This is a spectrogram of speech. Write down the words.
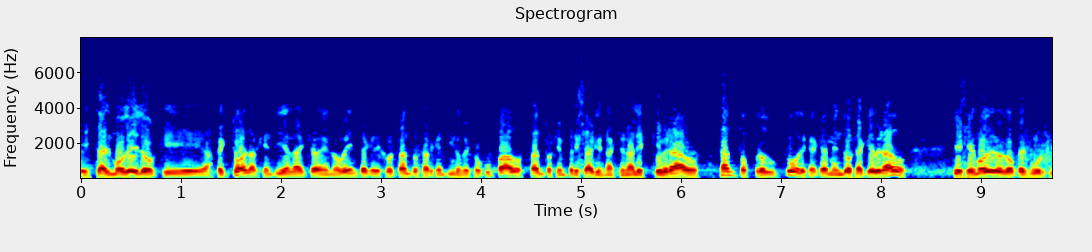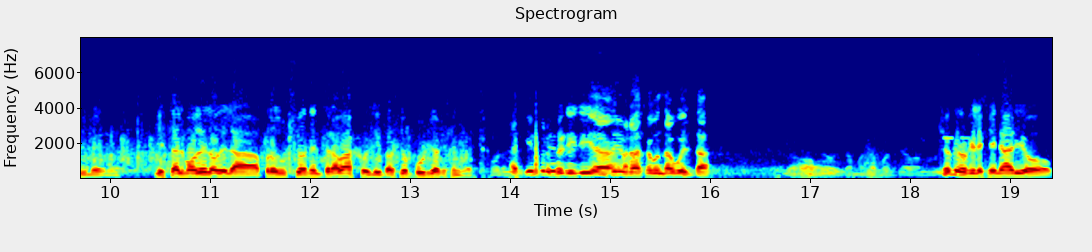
está el modelo que afectó a la Argentina en la década de 90, que dejó tantos argentinos desocupados, tantos empresarios nacionales quebrados, tantos productores que acá en Mendoza quebrados, que es el modelo López Murphy Menem. Y está el modelo de la producción, el trabajo y la inversión pública, que es el nuestro. ¿A quién preferiría para la segunda vuelta? Yo creo que el escenario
